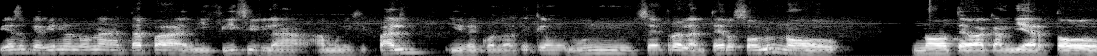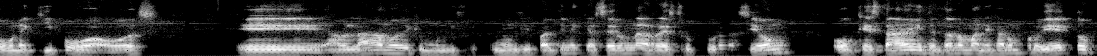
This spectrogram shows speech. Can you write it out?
pienso que vino en una etapa difícil a, a Municipal y recordarte que un, un, centro delantero solo no, no te va a cambiar todo un equipo a vos. Eh, hablábamos de que Municipal tiene que hacer una reestructuración o que estaban intentando manejar un proyecto,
